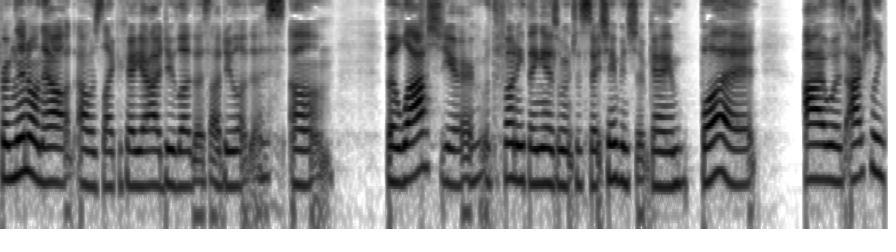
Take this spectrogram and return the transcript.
from then on out, I was like, okay, yeah, I do love this. I do love this. Um, but last year, what the funny thing is, we went to the state championship game, but I was actually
